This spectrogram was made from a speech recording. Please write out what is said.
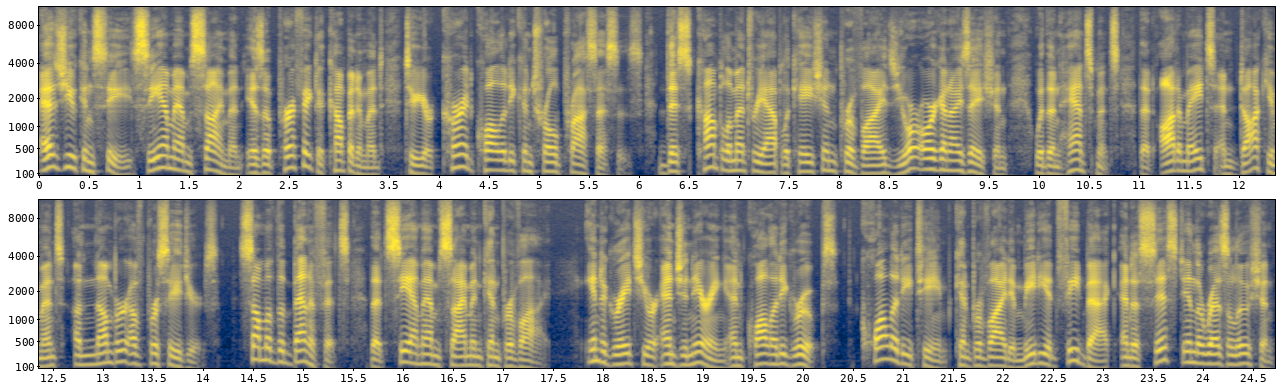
As you can see, CMM Simon is a perfect accompaniment to your current quality control processes. This complementary application provides your organization with enhancements that automates and documents a number of procedures. Some of the benefits that CMM Simon can provide integrates your engineering and quality groups. Quality team can provide immediate feedback and assist in the resolution.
